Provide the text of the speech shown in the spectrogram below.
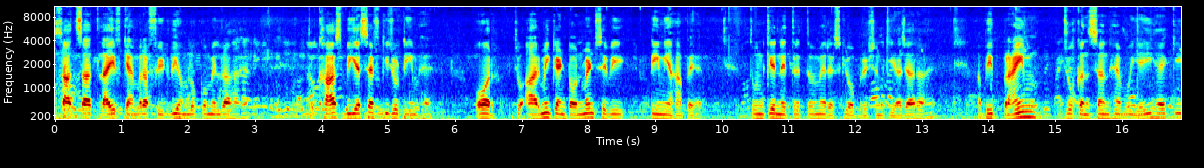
साथ साथ लाइव कैमरा फ़ीड भी हम लोग को मिल रहा है। तो खास बीएसएफ की जो टीम है और जो आर्मी कैंटोनमेंट से भी टीम यहाँ पे है तो उनके नेतृत्व में रेस्क्यू ऑपरेशन किया जा रहा है। अभी प्राइम जो कंसर्न है वो यही है कि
